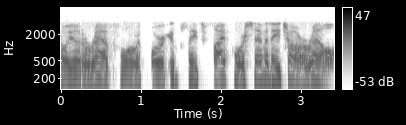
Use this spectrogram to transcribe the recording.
Toyota RAV4 with Oregon plates 547 HRL.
